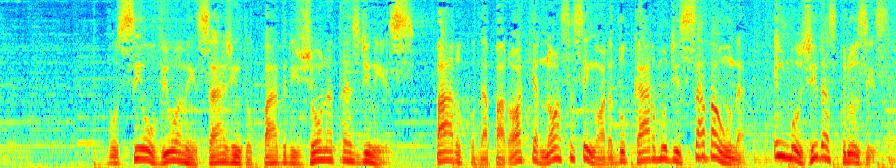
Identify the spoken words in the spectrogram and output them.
Você ouviu a mensagem do Padre Jonatas Diniz, pároco da paróquia Nossa Senhora do Carmo de Sabaúna, em Mogi das Cruzes.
